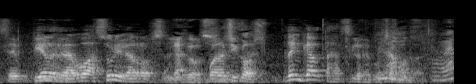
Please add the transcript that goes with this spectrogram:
Se pierde la voz azul y la rosa. Las dos. Bueno chicos, den cartas así los escuchamos. A ver.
